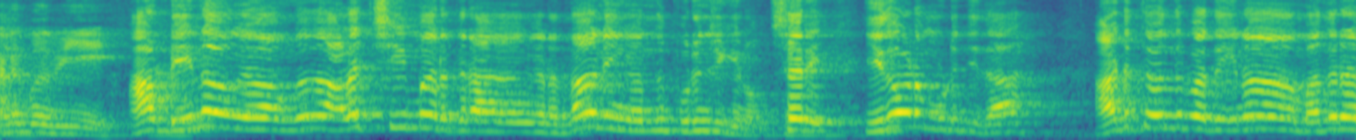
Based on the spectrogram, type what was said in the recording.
அனுபவி. அப்படின்னு அவங்க அவங்க அலட்சியமா இருக்கிறாங்கிறதா நீங்க வந்து புரிஞ்சுக்கணும். சரி இதோட முடிஞ்சுதா? அடுத்து வந்து பாத்தீங்கன்னா மதுரை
